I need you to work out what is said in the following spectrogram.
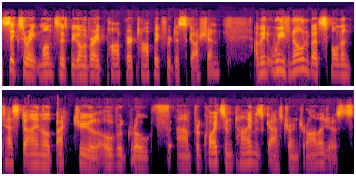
six or eight months has become a very popular topic for discussion. I mean, we've known about small intestinal bacterial overgrowth um, for quite some time as gastroenterologists,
